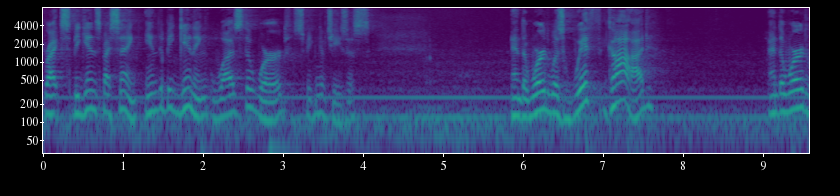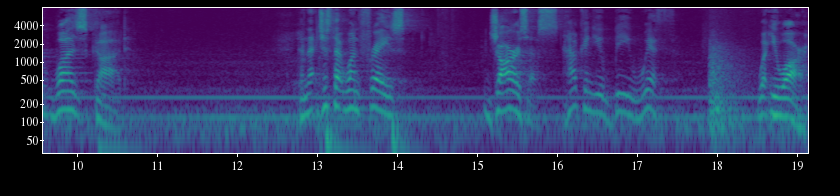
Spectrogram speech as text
writes, begins by saying, In the beginning was the Word, speaking of Jesus, and the Word was with God, and the Word was God. And that just that one phrase jars us. How can you be with what you are?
